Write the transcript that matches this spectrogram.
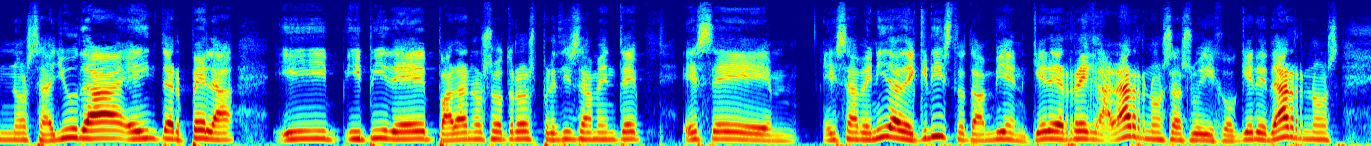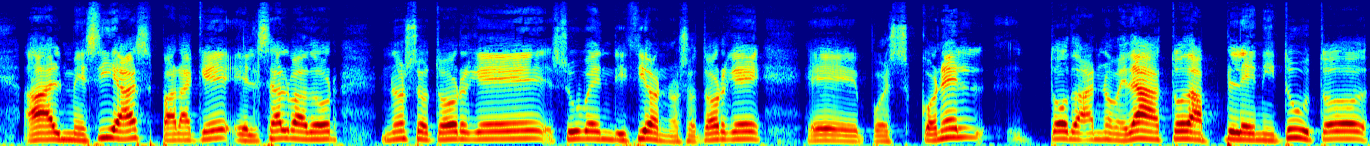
nos ayuda e interpela y, pide para nosotros precisamente ese, esa venida de Cristo también. Quiere regalarnos a su Hijo, quiere darnos al Mesías para que el Salvador nos otorgue su bendición, nos otorgue eh, pues con él toda novedad, toda plenitud, todo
